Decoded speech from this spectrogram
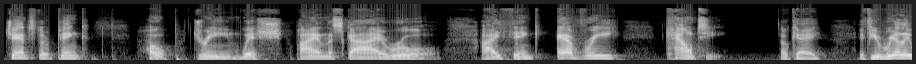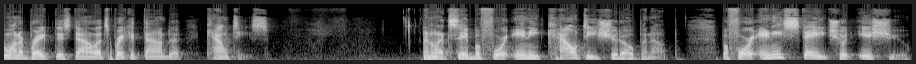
Chancellor Pink hope, dream, wish, pie in the sky rule. I think every county, okay, if you really want to break this down, let's break it down to counties. And let's say before any county should open up, before any state should issue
